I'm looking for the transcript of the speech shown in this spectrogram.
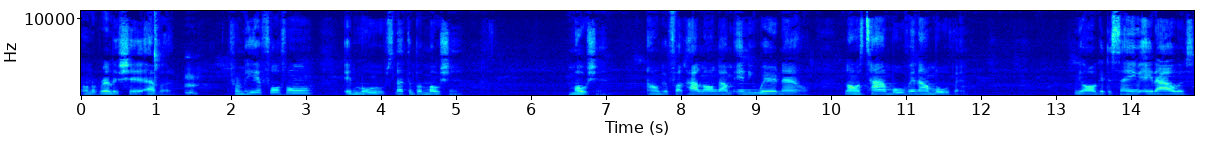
On the realest shit ever. Mm. From here forth on, it moves. Nothing but motion. Motion. I don't give a fuck how long I'm anywhere now. long as time moving, I'm moving. We all get the same eight hours.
